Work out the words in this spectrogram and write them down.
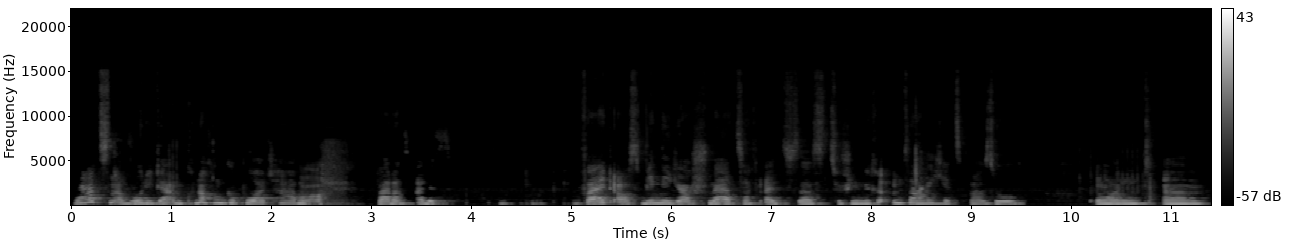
Schmerzen, obwohl die da im Knochen gebohrt haben. Boah war das alles weitaus weniger schmerzhaft als das zwischen den Rippen, sage ich mhm. jetzt mal so. Und ähm,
